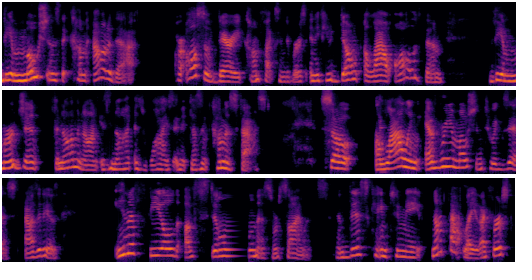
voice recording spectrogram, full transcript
The emotions that come out of that are also very complex and diverse. And if you don't allow all of them, the emergent phenomenon is not as wise and it doesn't come as fast. So, allowing every emotion to exist as it is in a field of stillness or silence. And this came to me not that late. I first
